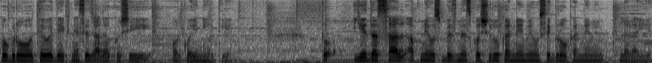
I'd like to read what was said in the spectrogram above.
को ग्रो होते हुए देखने से ज़्यादा खुशी और कोई नहीं होती है। तो ये दस साल अपने उस बिज़नेस को शुरू करने में, उसे ग्रो करने में लगाइए।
